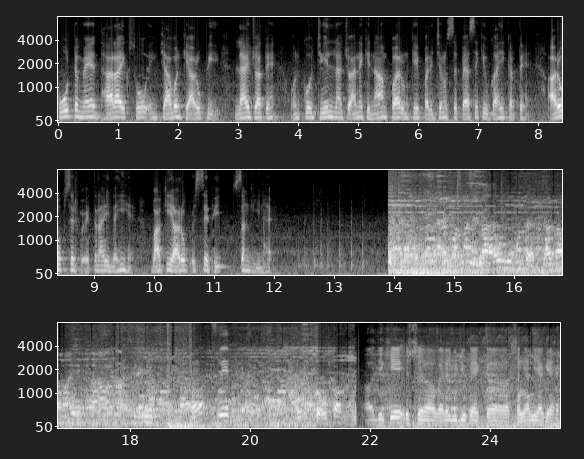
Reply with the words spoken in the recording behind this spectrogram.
कोर्ट में धारा एक सौ इक्यावन के आरोपी लाए जाते हैं, उनको जेल न जाने के नाम पर उनके परिजनों से पैसे की उगाही करते हैं। आरोप सिर्फ़ इतना ही नहीं है, बाकी आरोप इससे भी संगीन है। तो देखिए, इस वायरल वीडियो का एक संज्ञान लिया गया है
